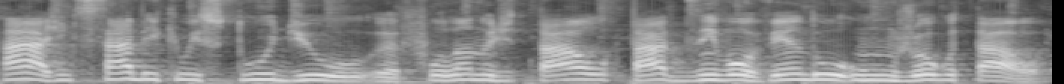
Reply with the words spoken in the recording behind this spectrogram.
Ah, a gente sabe que o estúdio eh, fulano de tal tá desenvolvendo um jogo tal.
